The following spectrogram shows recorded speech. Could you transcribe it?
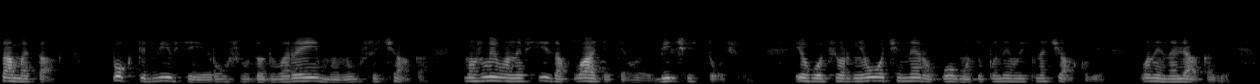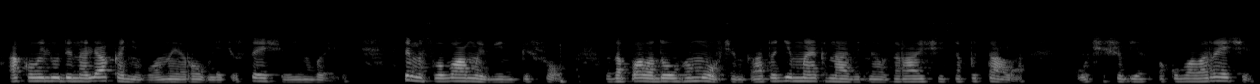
Саме так. Пок підвівся і рушив до дверей, минувши чака. Можливо, не всі заплатять, але більшість точно. Його чорні очі нерухомо зупинились на чакові. Вони налякані. А коли люди налякані, вони роблять усе, що їм велять. З тими словами він пішов. Запала довга мовчанка, а тоді Мек, навіть не озираючись, запитала Хочеш, щоб я спакувала речі?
